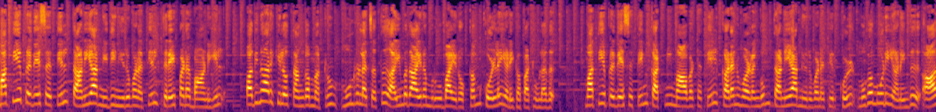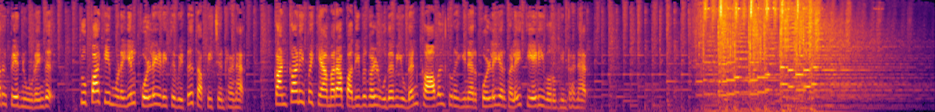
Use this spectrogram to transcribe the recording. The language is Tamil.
மத்திய பிரதேசத்தில் தனியார் நிதி நிறுவனத்தில் திரைப்பட பாணியில் பதினாறு கிலோ தங்கம் மற்றும் மூன்று லட்சத்து ஐம்பதாயிரம் ரூபாய் ரொக்கம் கொள்ளையடிக்கப்பட்டுள்ளது. மத்திய பிரதேசத்தின் கட்னி மாவட்டத்தில் கடன் வழங்கும் தனியார் நிறுவனத்திற்குள் முகமூடி அணிந்து ஆறு பேர் நுழைந்து துப்பாக்கி முனையில் கொள்ளையடித்துவிட்டு தப்பிச் சென்றனர். கண்காணிப்பு கேமரா பதிவுகள் உதவியுடன் காவல்துறையினர் கொள்ளையர்களை தேடி வருகின்றனர்.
